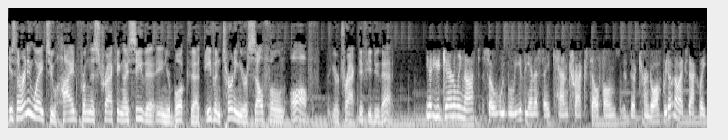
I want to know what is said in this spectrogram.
Is there any way to hide from this tracking? I see that in your book that even turning your cell phone off, you're tracked if you do that. You know, you generally not. So we believe the NSA can track cell phones if they're turned off. We don't know exactly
